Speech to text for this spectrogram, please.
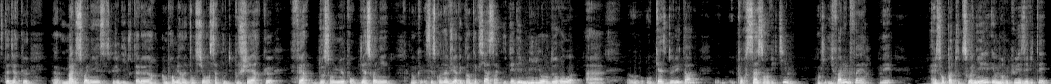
C'est-à-dire que euh, mal soigné, c'est ce que j'ai dit tout à l'heure, en première intention, ça coûte plus cher que faire de son mieux pour bien soigner. Donc c'est ce qu'on a vu avec Dantexia, ça a coûté des millions d'euros aux caisses de l'État pour 500 victimes. Donc il fallait le faire, mais elles sont pas toutes soignées et on aurait pu les éviter.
